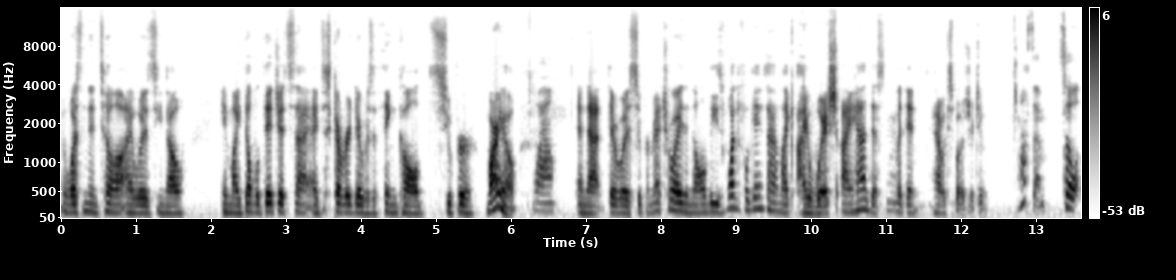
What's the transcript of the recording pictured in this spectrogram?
It wasn't until I was, you know, in my double digits that I discovered there was a thing called Super Mario. Wow and that there was Super Metroid and all these wonderful games. I'm like, I wish I had this, mm. but didn't have exposure to. Awesome. So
